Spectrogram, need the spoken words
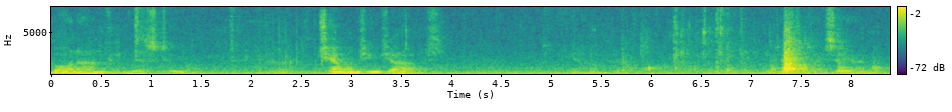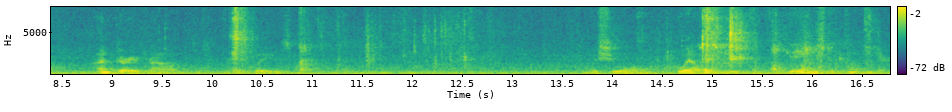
gone on from this to uh, challenging jobs. You know, just as I say, I'm I'm very proud, very pleased. Wish you all well in the games to come here.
